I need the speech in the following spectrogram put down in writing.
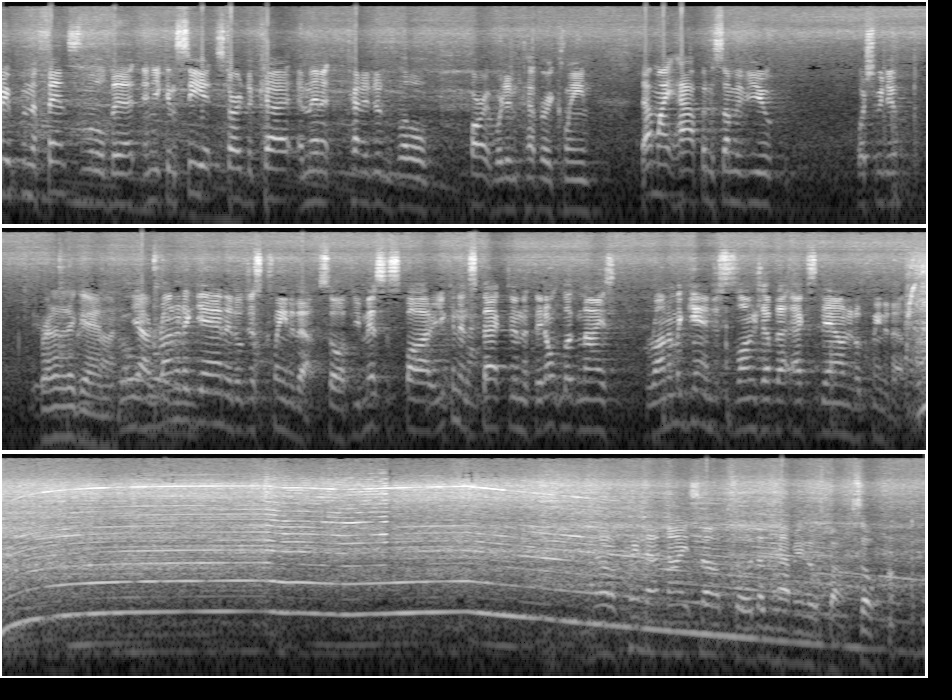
away from the fence a little bit, and you can see it started to cut, and then it kind of did a little part where it didn't cut very clean. That might happen to some of you. What should we do? Run it again. Yeah, run it again. It'll just clean it up. So if you miss a spot, or you can inspect them. If they don't look nice, run them again. Just as long as you have that X down, it'll clean it up. That'll clean that nice up so it doesn't have any of those bumps. So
